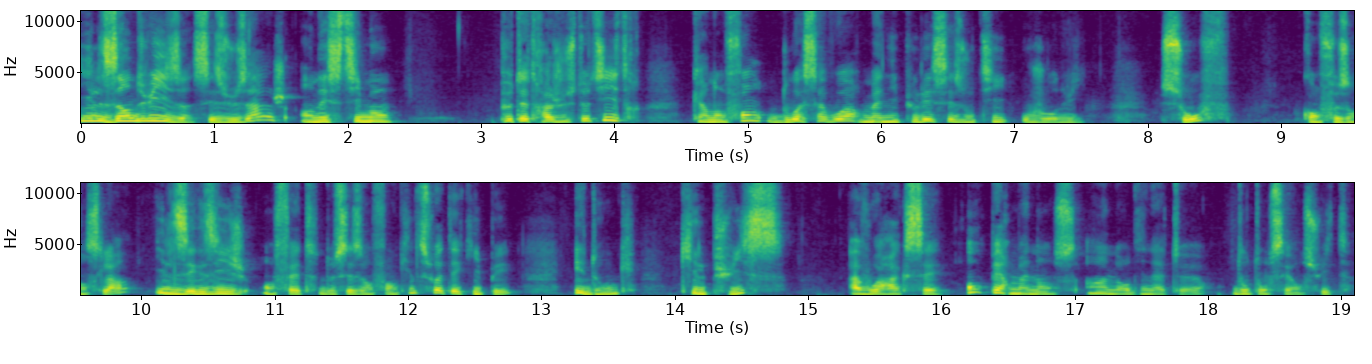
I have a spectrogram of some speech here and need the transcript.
ils induisent ces usages en estimant, peut-être à juste titre, qu'un enfant doit savoir manipuler ces outils aujourd'hui. Sauf qu'en faisant cela, ils exigent en fait de ces enfants qu'ils soient équipés et donc qu'ils puissent avoir accès en permanence à un ordinateur dont on sait ensuite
